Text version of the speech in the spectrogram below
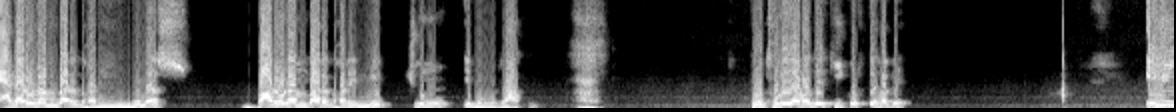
এগারো নম্বর ঘরে ইউরেনাস, বারো নম্বর ঘরে নেপচুন এবং রাহু। প্রথমে আমাদের কি করতে হবে? এই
